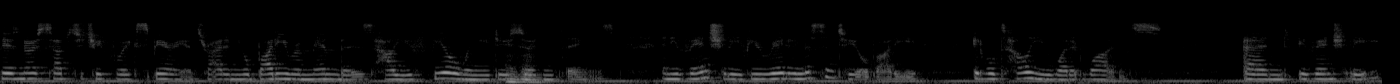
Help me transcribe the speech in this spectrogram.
there's no substitute for experience, right? And your body remembers how you feel when you do Mhm. certain things. And eventually, if you really listen to your body, it will tell you what it wants. And eventually,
